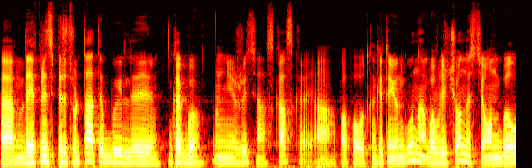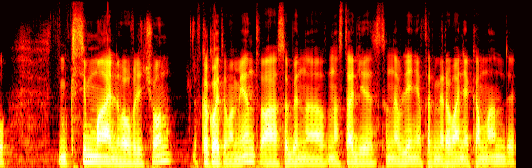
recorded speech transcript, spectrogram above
Эм, Да и, в принципе, результаты были, ну, как бы, не жизнь, а сказка. А по поводу конкретно Юнгуна, вовлеченности, он был максимально вовлечен в какой-то момент, а особенно на стадии становления, формирования команды.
